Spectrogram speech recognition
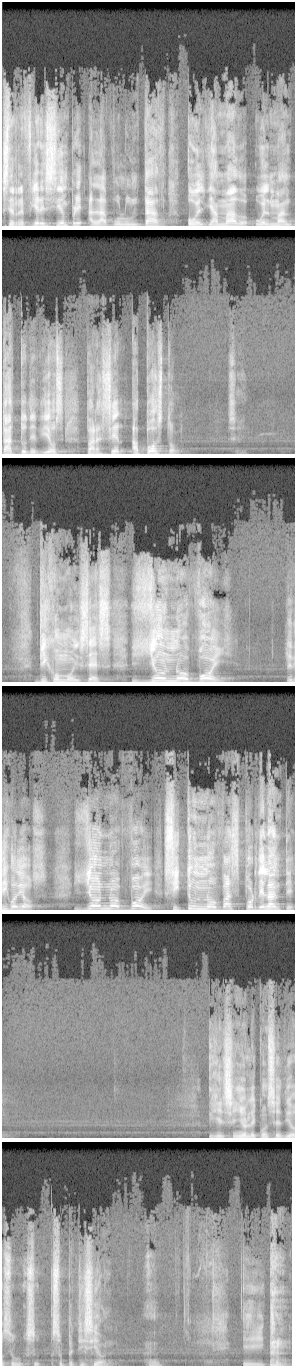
se refiere siempre a la voluntad o el llamado o el mandato de Dios para ser apóstol. Dijo Moisés, yo no voy, le dijo a Dios, yo no voy si tú no vas por delante. Y el Señor le concedió su, petición. ¿eh? Y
